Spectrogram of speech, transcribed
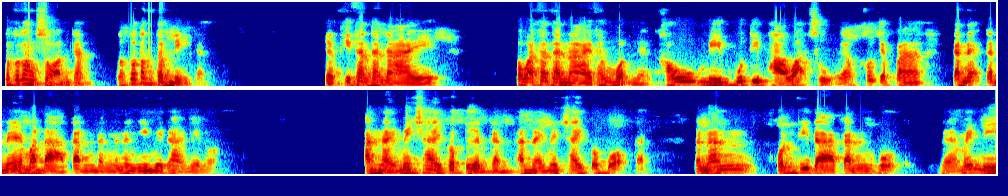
เราก็ต้องสอนกัน เราก็ต้องตำหนิกัน อย่างที่ท่านทนาย เพราะว่าท่านทนายทั้งหมดเนี่ยเขามีวุฒิภาวะสูงแล้วเขาจะมากันแนะกันแหนมาด่ากันดังนั้นอย่างนี้ไม่ได้แน่นอน อันไหนไม่ใช่ก็เตือนกัน อันไหนไม่ใช่ก็บอกกันดังนั้นคนที่ด่ากันพวกเนี่ยไม่มี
